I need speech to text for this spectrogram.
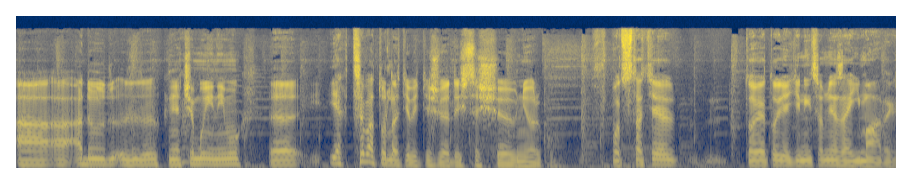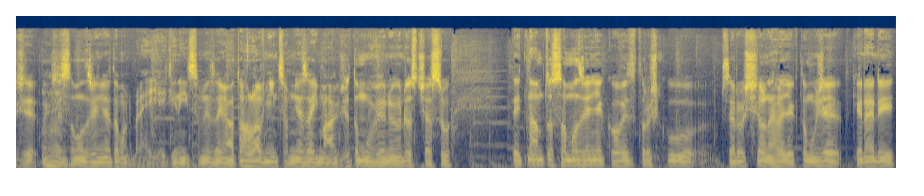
a, a, a jdu k něčemu jinému. Jak třeba tohle tě vytěžuje, když jsi v New Yorku? V podstatě to je to jediné, co mě zajímá, takže, mm. takže samozřejmě to ne jediný, co mě zajímá, to hlavní, co mě zajímá, takže tomu věnuju dost času. Teď nám to samozřejmě covid trošku přerušil, nehledě k tomu, že Kennedy,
